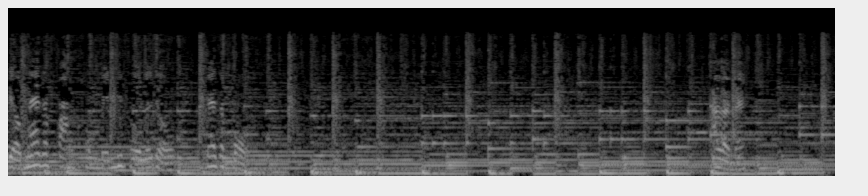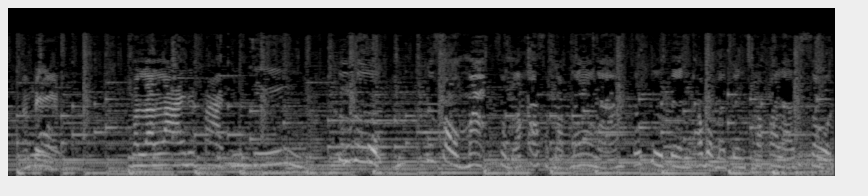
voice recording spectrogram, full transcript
เดี๋ยวแม่จะฟังคอมเมนต์พี่เฟิร์นแล้วเดี๋ยวแม่จะบอก ร่อยไหมมันเป็นไงมันละลายในปากจริงๆคือคือคือสมอะสมราคาสำหรับแม่นะ ก็คือเป็นเขาบอกมันเป็นช็อกโกแลตสด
